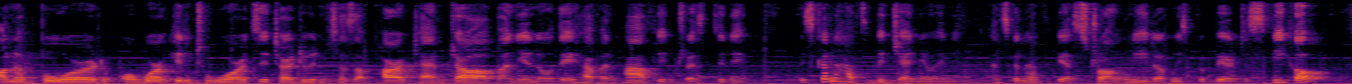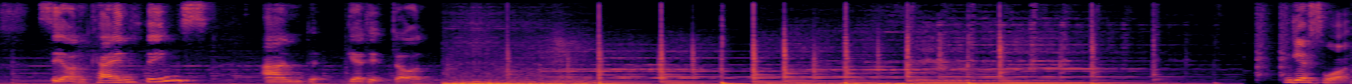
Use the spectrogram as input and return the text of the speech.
on a board or working towards it are doing it as a part-time job and you know they have a half interest in it. It's going to have to be genuine. It's going to have to be a strong leader who is prepared to speak up, say unkind things, and get it done. Guess what?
